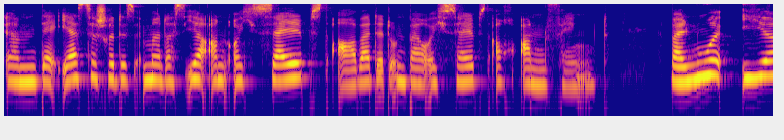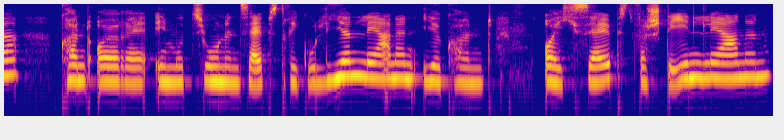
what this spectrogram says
ähm, der erste Schritt ist immer, dass ihr an euch selbst arbeitet und bei euch selbst auch anfängt. Weil nur ihr könnt eure Emotionen selbst regulieren lernen, ihr könnt euch selbst verstehen lernen.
